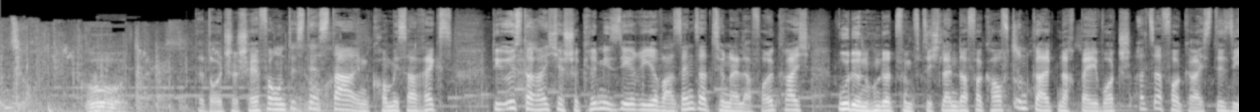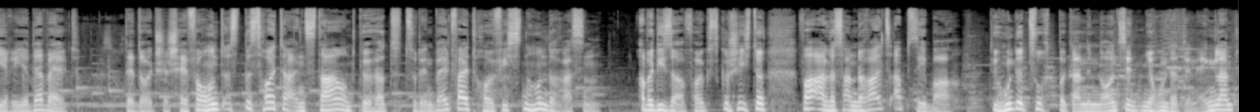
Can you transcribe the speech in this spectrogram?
Und such. Gut, Rex. Der deutsche Schäferhund ist der Star in Kommissar Rex. Die österreichische Krimiserie war sensationell erfolgreich, wurde in 150 Länder verkauft und galt nach Baywatch als erfolgreichste Serie der Welt. Der deutsche Schäferhund ist bis heute ein Star und gehört zu den weltweit häufigsten Hunderassen. Aber diese Erfolgsgeschichte war alles andere als absehbar. Die Hundezucht begann im 19. Jahrhundert in England,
